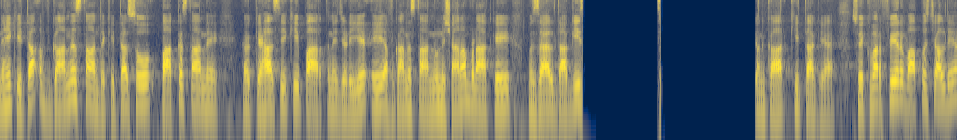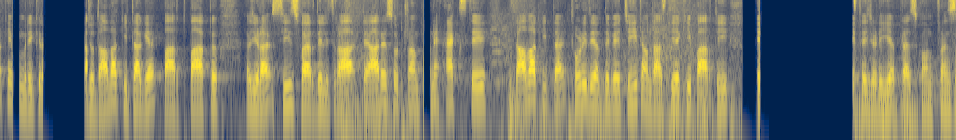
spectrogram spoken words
ਨਹੀਂ ਕੀਤਾ, ਅਫਗਾਨਿਸਤਾਨ ਤੇ ਕੀਤਾ। ਸੋ ਪਾਕਿਸਤਾਨ ਨੇ ਕਿਹਾ ਸੀ ਕਿ ਭਾਰਤ ਨੇ ਜਿਹੜੀ ਹੈ ਇਹ ਅਫਗਾਨਿਸਤਾਨ ਨੂੰ ਨਿਸ਼ਾਨਾ ਬਣਾ ਕੇ ਮਿਜ਼ਾਈਲ ਦਾਗੀ ਇਨਕਾਰ ਕੀਤਾ ਗਿਆ ਸੋ ਇੱਕ ਵਾਰ ਫਿਰ ਵਾਪਸ ਚੱਲਦੇ ਹਾਂ ਕਿ ਅਮਰੀਕੀ ਜੋ ਦਾਵਾ ਕੀਤਾ ਗਿਆ ਭਾਰਤ ਪਾਕ ਜਿਹੜਾ ਸੀਜ਼ ਫਾਇਰ ਦੇ ਲਈ ਤਰਾ- ਤਿਆਰ ਹੈ, ਸੋ ਟਰੰਪ ਨੇ ਐਕਸ ਤੇ ਦਾਵਾ ਕੀਤਾ ਹੈ। ਥੋੜੀ ਦੇਰ ਦੇ ਵਿੱਚ ਹੀ ਤੁਹਾਨੂੰ ਦੱਸ ਦਈਏ ਕਿ ਭਾਰਤੀ ਤੇ ਜਿਹੜੀ ਹੈ ਪ੍ਰੈਸ ਕਾਨਫਰੰਸ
